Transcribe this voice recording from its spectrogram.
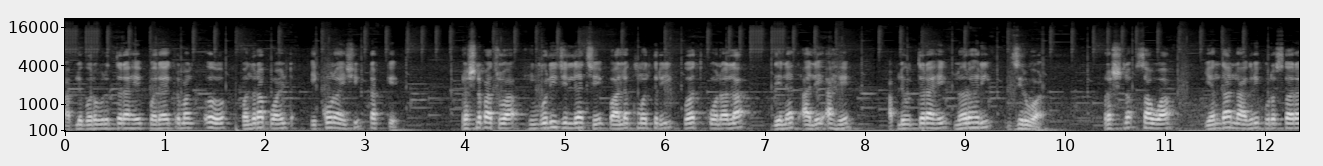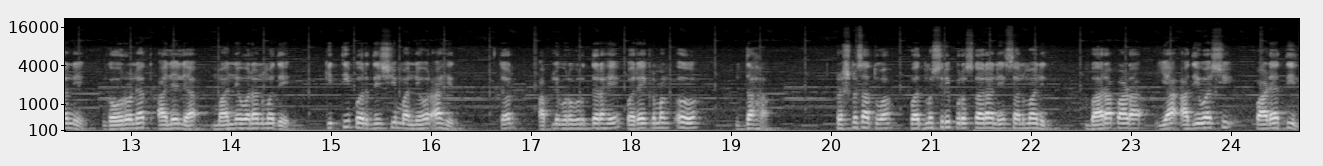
आपले बरोबर उत्तर आहे पर्याय क्रमांक अ पंधरा पॉईंट एकोणऐंशी टक्के. प्रश्न पाचवा हिंगोली जिल्ह्याचे पालकमंत्री पद कोणाला देण्यात आले आहे? आपले उत्तर आहे नरहरी झिरवाळ प्रश्न सहावा यंदा नागरी पुरस्काराने गौरवण्यात आलेल्या मान्यवरांमध्ये किती परदेशी मान्यवर आहेत? तर आपले बरोबर उत्तर आहे पर्याय क्रमांक अ दहा. प्रश्न सातवा पद्मश्री पुरस्काराने सन्मानित बारापाडा या आदिवासी पाड्यातील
